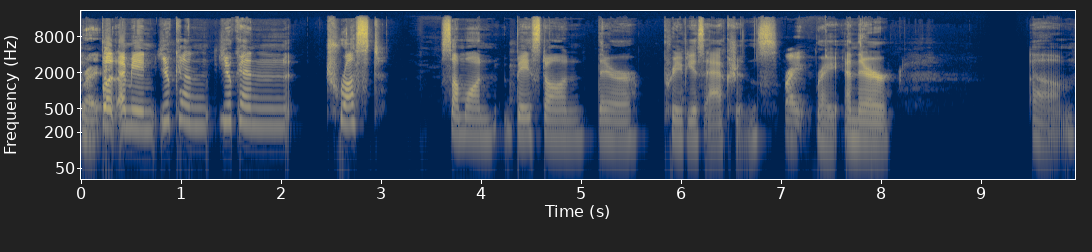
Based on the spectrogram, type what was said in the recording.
right But I mean, you can you can trust someone based on their previous actions, right right? And their um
